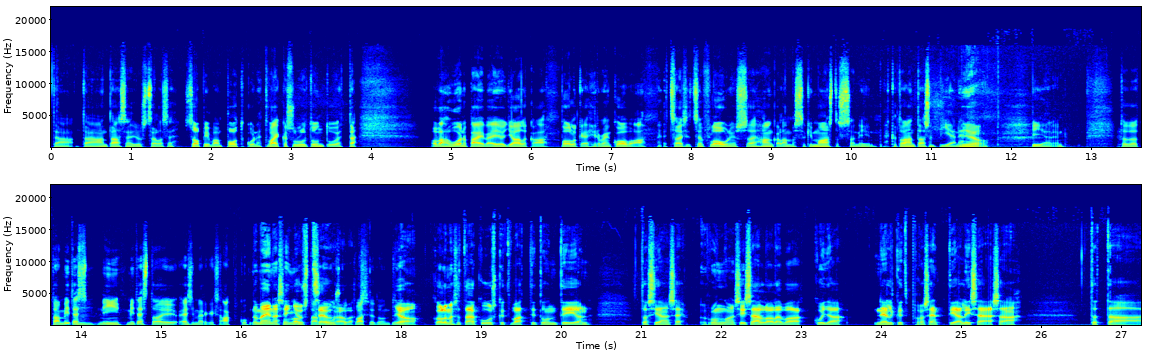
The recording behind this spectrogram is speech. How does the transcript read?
tämä, tämä antaa sen just sellaisen sopivan potkun, että vaikka sulla tuntuu, että on vähän huono päivä, ei ole jalkaa polkea hirveän kovaa, että saisit sen flown jossain hankalammassakin maastossa, niin ehkä tuo antaa sen pienen. Joo. pienen. Tota, mites, mm. niin, mites toi esimerkiksi akku? No meinasin just seuraavaksi. wattituntia. Joo, 360 wattituntia on tosiaan se rungon sisällä oleva akku ja 40 prosenttia lisää saa tota,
